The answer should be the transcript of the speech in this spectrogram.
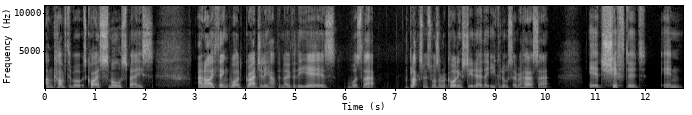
uncomfortable. It's quite a small space. And I think what had gradually happened over the years was that the Blacksmiths was a recording studio that you could also rehearse at. It had shifted in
